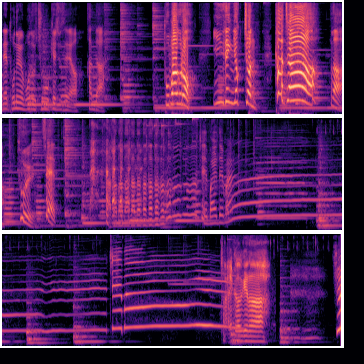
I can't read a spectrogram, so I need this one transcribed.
내 돈을 모두 주목해주세요. 간다. 도박으로 인생 역전! 가자! 하나 둘셋. 제발 제발! 제발! 잘 가게나 제발!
